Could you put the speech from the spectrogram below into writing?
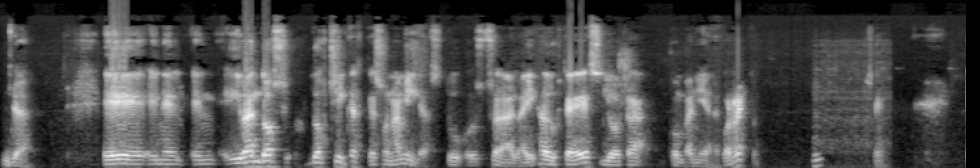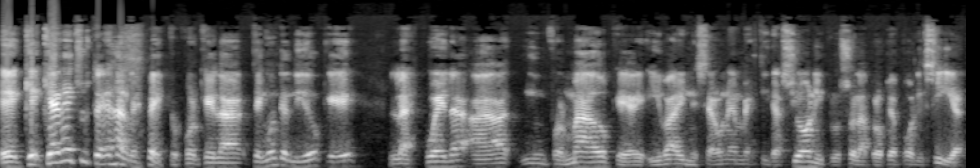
Ya. Eh, en el, iban dos, dos chicas que son amigas, tú, o sea, la hija de ustedes y otra compañera, ¿correcto? Sí. Eh, ¿qué, ¿Qué han hecho ustedes al respecto? Porque la, tengo entendido que la escuela ha informado que iba a iniciar una investigación, incluso la propia policía.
